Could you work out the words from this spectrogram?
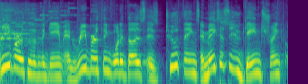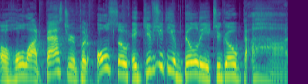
rebirth within the game. And rebirthing, what it does is two things. It makes it so you gain strength a whole lot faster, but also it gives you the ability to go... Ah,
